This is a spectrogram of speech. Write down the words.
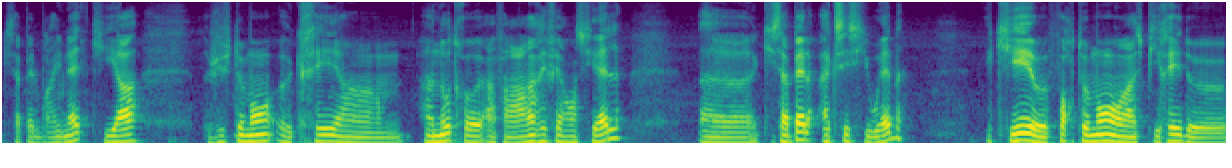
qui s'appelle Brainet qui a justement créé un, un, autre, enfin un référentiel qui s'appelle AccessiWeb et qui est euh, fortement inspiré de,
